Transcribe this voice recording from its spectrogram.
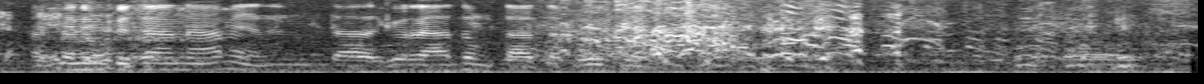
At inumpisahan namin, siguradong tatapusin.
